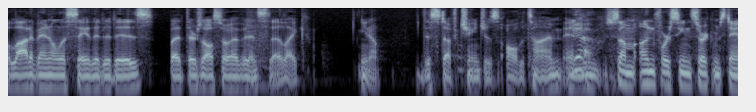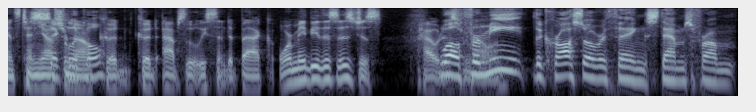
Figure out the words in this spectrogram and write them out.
A lot of analysts say that it is, but there's also evidence that like, you know, this stuff changes all the time and Yeah. some unforeseen circumstance 10 years Cyclical. from now could could absolutely send it back or maybe this is just how it is. Well, for on. me, the crossover thing stems from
